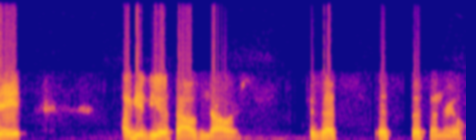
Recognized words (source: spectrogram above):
state, I'll give you a thousand dollars because that's that's that's unreal.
